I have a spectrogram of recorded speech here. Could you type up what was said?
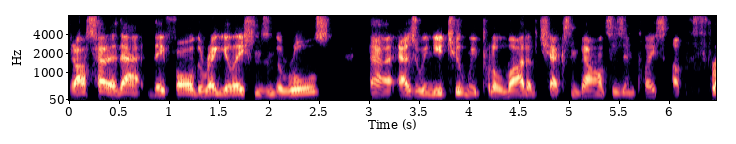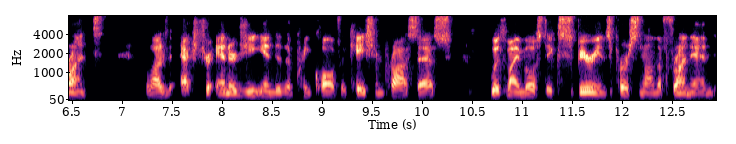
But outside of that, they follow the regulations and the rules uh, as we need to. And we put a lot of checks and balances in place up front, a lot of extra energy into the pre-qualification process with my most experienced person on the front end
